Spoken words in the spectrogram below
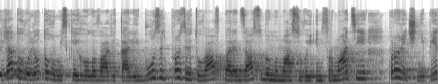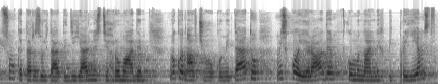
9 лютого міський голова Віталій Бузель прозвітував перед засобами масової інформації про річні підсумки та результати діяльності громади, виконавчого комітету, міської ради, комунальних підприємств,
